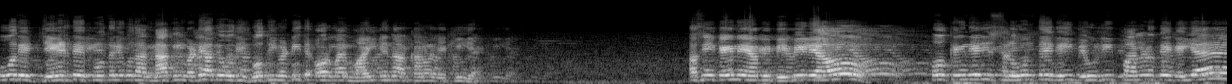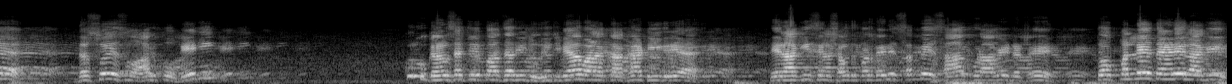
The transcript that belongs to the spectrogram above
ਉਹਦੇ ਜੇਠ ਦੇ ਪੁੱਤ ਨੇ ਉਹਦਾ ਨੱਕ ਹੀ ਵੱਢਿਆ ਤੇ ਉਹਦੀ ਗੋਦੀ ਵੱਢੀ ਤੇ ਔਰ ਮੈਂ ਮਾਈ ਇਹਨਾਂ ਅੱਖਾਂ ਨਾਲ ਵੇਖੀ ਹੈ। ਅਸੀਂ ਕਹਿੰਦੇ ਆ ਵੀ ਬੀਬੀ ਲਿਆਓ। ਉਹ ਕਹਿੰਦੇ ਜੀ, ਸਲੂਨ ਤੇ ਗਈ ਬਿਊਟੀ ਪਾਰਲਰ ਤੇ ਗਈ ਹੈ। ਦੱਸੋ ਇਹ ਸੁਹਾਗ ਭੋਗੇਗੀ ਗੁਰੂ ਗ੍ਰੰਥ ਸਾਹਿਬ ਸੱਚੇ ਪਾਤਸ਼ਾਹ ਦੀ ਝੂਰੀ 'ਚ ਵਿਆਹ ਵਾਲਾ ਕਾਕਾ ਡੀਗ ਰਿਹਾ ਤੇ ਰਾਗੀ ਸਿੰਘ ਸ਼ਬਦ ਪੜਦੇ ਨੇ, ਸਭੇ ਸਾਹ ਕੁੜਾਵੇ ਡੱਠੇ। ਤੋ ਪੱਲੇ ਤੈਣੇ ਲਾਗੀ।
